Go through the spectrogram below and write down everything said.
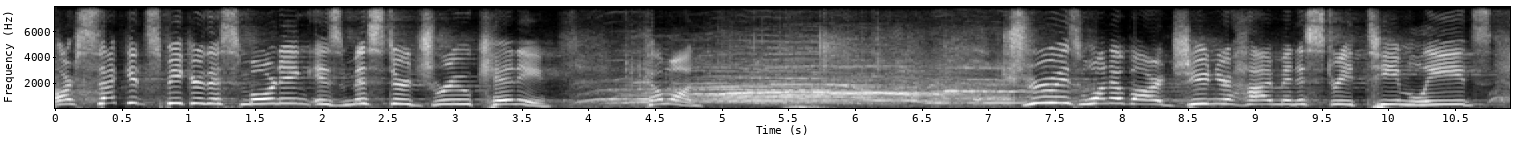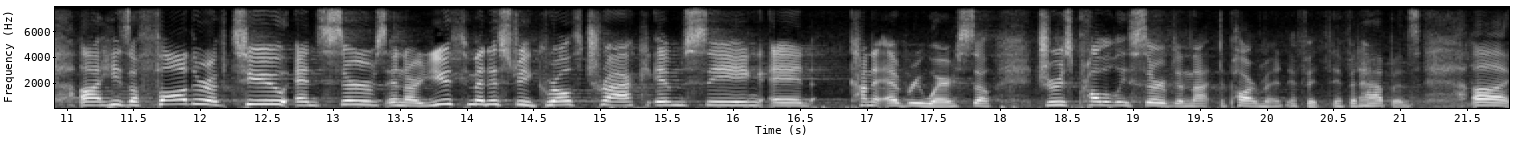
Our second speaker this morning is Mr. Drew Kinney. Come on. Is one of our junior high ministry team leads. Uh, he's a father of two and serves in our youth ministry, growth track, emceeing, and kind of everywhere. So Drew's probably served in that department if it, if it happens. Uh,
